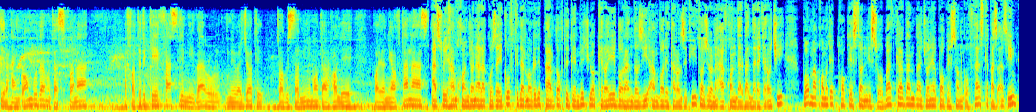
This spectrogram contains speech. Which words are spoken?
دیر هنگام بوده. متاسفانه به خاطر که فصل میوه و میوجات تابستانی ما در حال پایان یافتن است. از سوی هم خانجان علکوزایی گفت که در مورد پرداخت دمرج یا کرایه باراندازی اموال ترانزیتی تاجران افغان در بندر کراچی با مقامات پاکستانی صحبت کردند و جانب پاکستان گفته است که پس از این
